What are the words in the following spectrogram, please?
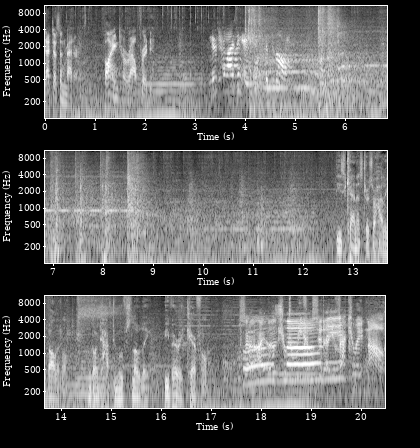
That doesn't matter. Find her, Alfred. Neutralizing agent deployed. These canisters are highly volatile. I'm going to have to move slowly. Be very careful. Sir, I urge you to reconsider. Evacuate now.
